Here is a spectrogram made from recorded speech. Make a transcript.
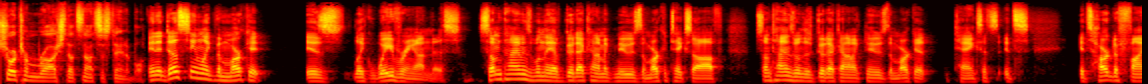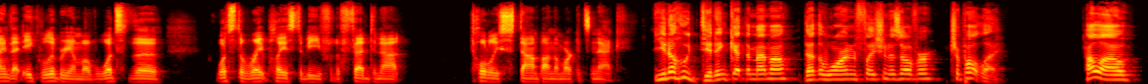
short term rush. That's not sustainable. And it does seem like the market is like wavering on this. Sometimes when they have good economic news, the market takes off. Sometimes when there's good economic news, the market tanks. It's it's it's hard to find that equilibrium of what's the what's the right place to be for the Fed to not totally stomp on the market's neck. You know who didn't get the memo that the war on inflation is over? Chipotle. Hello,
